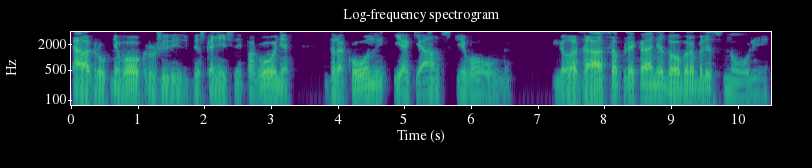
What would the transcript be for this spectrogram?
а вокруг него кружились в бесконечной погоне драконы и океанские волны. Глаза сопляка недобро блеснули.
